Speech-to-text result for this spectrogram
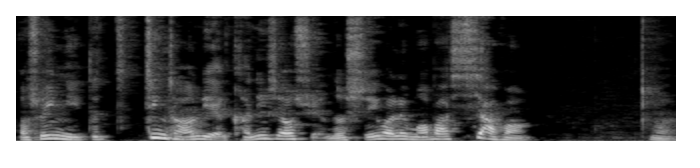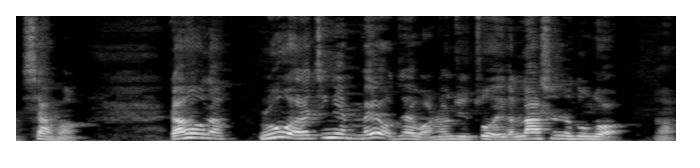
啊，所以你的进场点肯定是要选择十一块六毛八下方啊下方。然后呢，如果它今天没有再往上去做一个拉升的动作啊，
